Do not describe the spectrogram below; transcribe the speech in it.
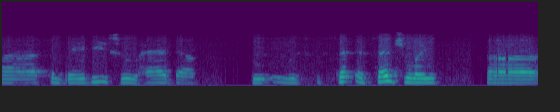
uh, some babies who had uh, essentially uh, uh,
